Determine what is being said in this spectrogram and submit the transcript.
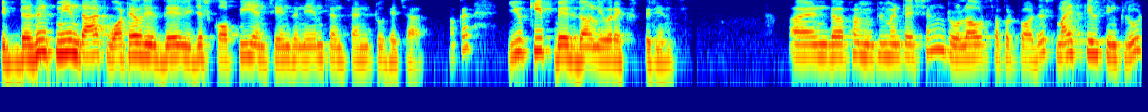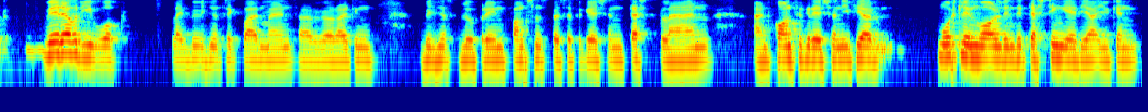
It doesn't mean that whatever is there, we just copy and change the names and send to HR. Okay. You keep based on your experience. And uh, from implementation rollout support projects my skills include wherever you work like business requirements or uh, writing business blueprint function specification test plan and configuration. If you are mostly involved in the testing area you can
